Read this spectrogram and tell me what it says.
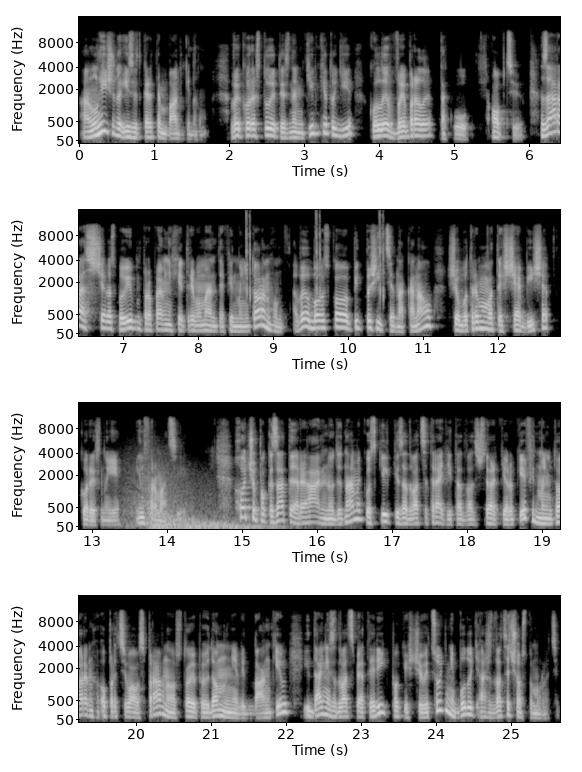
Аналогічно і з відкритим банкінгом. Ви користуєтесь ним тільки тоді, коли вибрали таку опцію. Зараз ще розповім про певні хитрі моменти фінмоніторингу. Ви обов'язково підпишіться на канал, щоб отримувати ще більше корисної інформації. Хочу показати реальну динаміку, скільки за 23 та 24 роки фінмоніторинг опрацював справно основі повідомлення від банків, і дані за 25 рік поки що відсутні будуть аж в 26 році.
